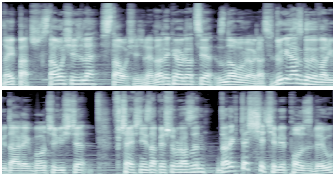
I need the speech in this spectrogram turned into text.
No i patrz, stało się źle, stało się źle. Darek miał rację, znowu miał rację. Drugi raz go wywalił Darek, bo oczywiście wcześniej, za pierwszym razem, Darek też się ciebie pozbył,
